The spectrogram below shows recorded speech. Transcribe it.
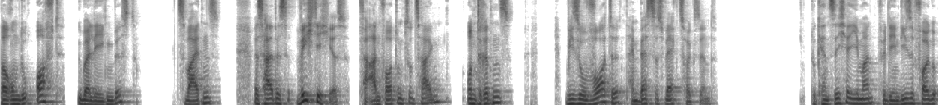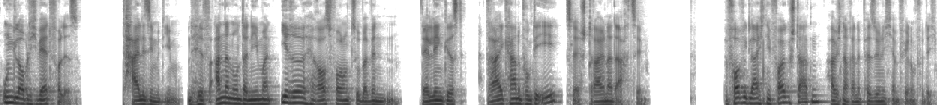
warum du oft überlegen bist. Zweitens, weshalb es wichtig ist, Verantwortung zu zeigen. Und drittens, wieso Worte dein bestes Werkzeug sind. Du kennst sicher jemanden, für den diese Folge unglaublich wertvoll ist. Teile sie mit ihm und hilf anderen Unternehmern, ihre Herausforderung zu überwinden. Der Link ist reikane.de slash 318. Bevor wir gleich in die Folge starten, habe ich noch eine persönliche Empfehlung für dich.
